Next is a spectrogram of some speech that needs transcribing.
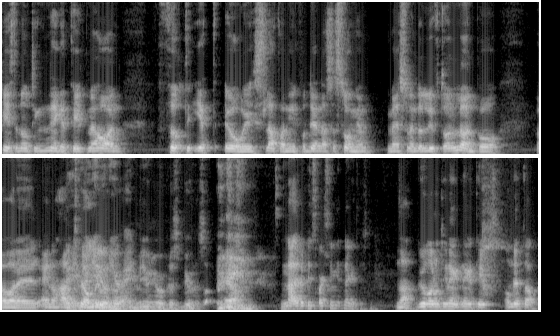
Finns det någonting negativt med att ha en 41-årig Zlatan inför denna säsongen? Men som ändå lyfter en lön på, vad var det, en och en halv, En två miljon, miljoner? en miljon euro plus bonusar. Ja. Nej, det finns faktiskt inget negativt. Nej, Gurra har någonting neg- negativt om detta?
